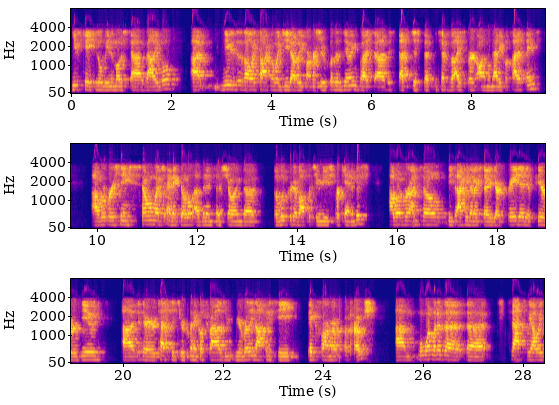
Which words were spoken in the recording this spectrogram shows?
use cases will be the most uh, valuable. Uh, news is always talking about what GW Pharmaceuticals is doing, but uh, this, that's just that's the, tip of the iceberg on the medical side of things. Uh, we're, we're, seeing so much anecdotal evidence that's showing the, the lucrative opportunities for cannabis. However, until these academic studies are created, they're peer reviewed, uh, they're tested through clinical trials, you're really not going to see big pharma approach. Um, one of the, the stats we always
